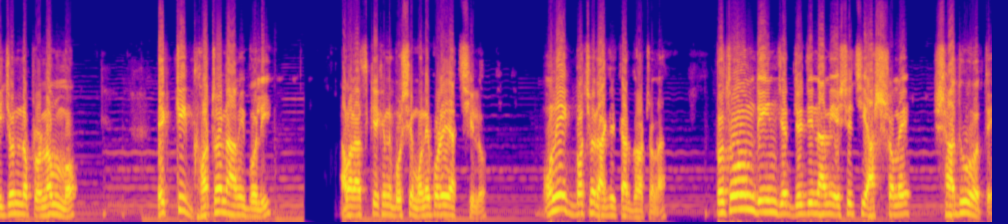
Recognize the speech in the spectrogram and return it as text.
এই জন্য প্রণম্য। একটি ঘটনা আমি বলি। আমার আজকে এখানে বসে মনে পড়ে যাচ্ছিল অনেক বছর আগেকার ঘটনা। প্রথম দিন যেদিন আমি এসেছি আশ্রমে সাধু হতে।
